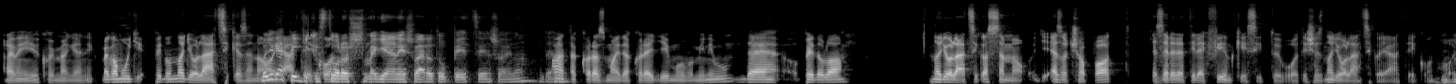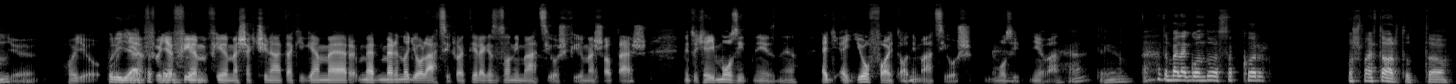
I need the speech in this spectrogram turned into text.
reméljük, hogy megjelenik. Meg amúgy például nagyon látszik ezen a Mondjuk játékon. Epic Store-os megjelenés várható PC-n sajna. De... Hát akkor az majd akkor egy év múlva minimum, de például a, nagyon látszik azt hiszem, hogy ez a csapat, ez eredetileg filmkészítő volt, és ez nagyon látszik a játékon, uh-huh. hogy hogy, hogy ilyen, ugye film, filmesek csinálták, igen, mert, mert, mert nagyon látszik rajta tényleg ez az animációs filmes hatás, mint hogyha egy mozit néznél. Egy, egy jó fajta animációs mozit nyilván. Hát igen. Hát ha belegondolsz, akkor most már tartott a,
